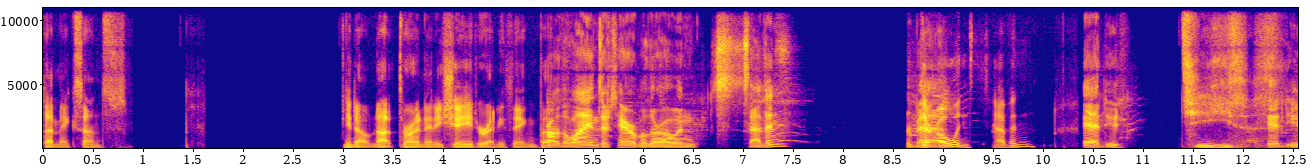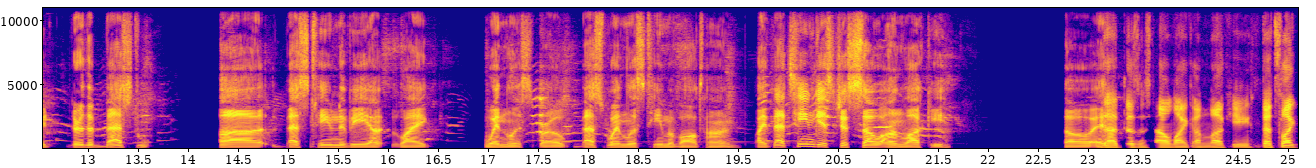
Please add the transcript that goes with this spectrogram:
that makes sense. You know, not throwing any shade or anything, but Bro, the Lions are terrible. They're 0 7. They're bad. they're zero and seven. yeah, dude. Jesus. Yeah, dude. They're the best uh best team to be uh, like winless, bro. Best winless team of all time. Like that team gets just so unlucky. So it, That doesn't sound like unlucky. That's like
